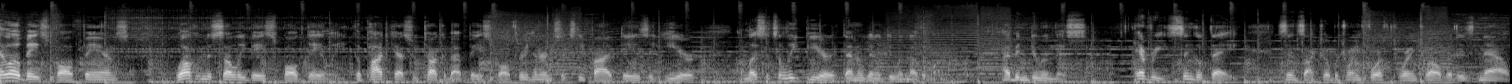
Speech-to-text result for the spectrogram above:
Hello, baseball fans. Welcome to Sully Baseball Daily, the podcast we talk about baseball 365 days a year. Unless it's a leap year, then we're going to do another one. I've been doing this every single day since October 24th, 2012. It is now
